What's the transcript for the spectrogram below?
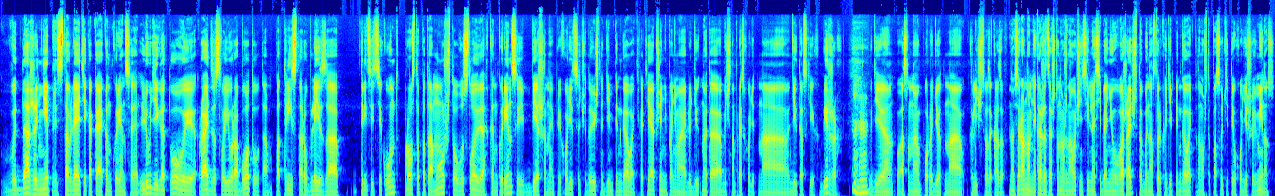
Вы даже не представляете, какая конкуренция. Люди готовы брать за свою работу там по 300 рублей за 30 секунд, просто потому, что в условиях конкуренции бешеной приходится чудовищно демпинговать. Хотя я вообще не понимаю, люди, ну это обычно происходит на дикторских биржах, uh-huh. где основной упор идет на количество заказов. Но все равно мне кажется, что нужно очень сильно себя не уважать, чтобы настолько демпинговать, потому что по сути ты уходишь в минус,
